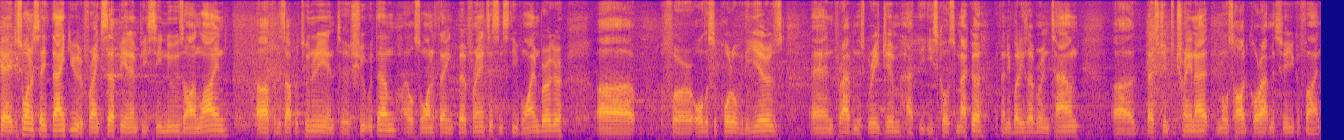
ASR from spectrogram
Okay, I just want to say thank you to Frank Seppi and NPC News Online uh, for this opportunity and to shoot with them. I also want to thank Bev Francis and Steve Weinberger uh, for all the support over the years and for having this great gym at the East Coast Mecca. If anybody's ever in town, uh, best gym to train at, most hardcore atmosphere you can find.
